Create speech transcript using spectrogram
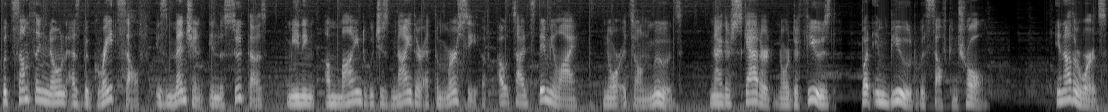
but something known as the great self is mentioned in the suttas, meaning a mind which is neither at the mercy of outside stimuli nor its own moods, neither scattered nor diffused, but imbued with self-control. In other words,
